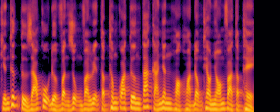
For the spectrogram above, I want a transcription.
Kiến thức từ giáo cụ được vận dụng và luyện tập thông qua tương tác cá nhân hoặc hoạt động theo nhóm và tập thể.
